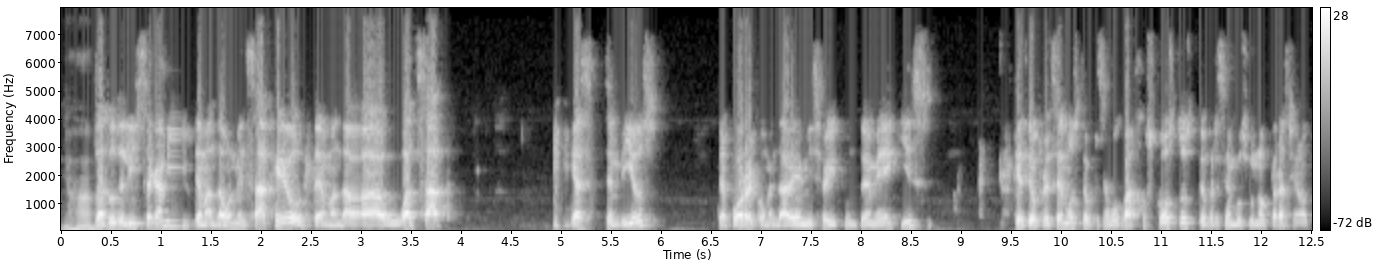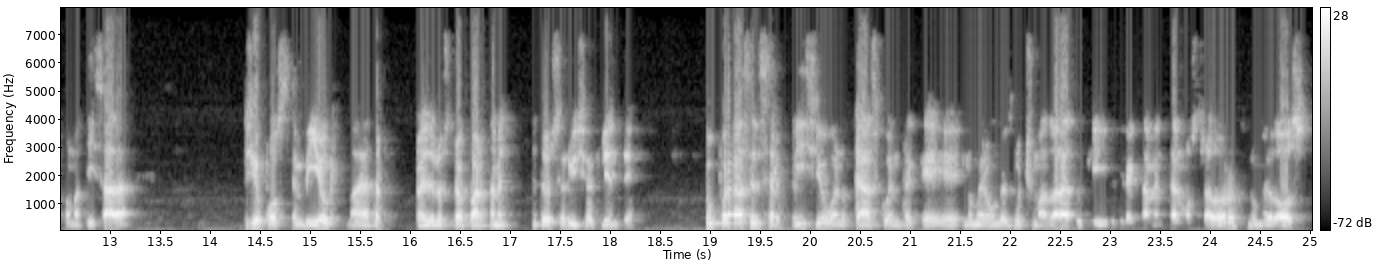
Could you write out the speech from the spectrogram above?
datos del Instagram y te mandaba un mensaje o te mandaba un WhatsApp. ¿Y qué haces envíos? Te puedo recomendar emisory.mx ¿Qué te ofrecemos? Te ofrecemos bajos costos, te ofrecemos una operación automatizada, servicio post envío a través de nuestro departamento de servicio al cliente. Tú pruebas el servicio, bueno, te das cuenta que, número uno, es mucho más barato que ir directamente al mostrador. Número dos,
